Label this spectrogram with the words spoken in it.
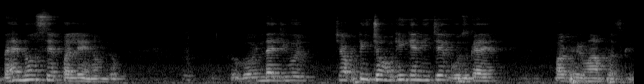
बहनों से पले हम लोग। तो गोविंदा जी वो चपटी चौकी के नीचे घुस गए और फिर वहाँ फंस गए।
